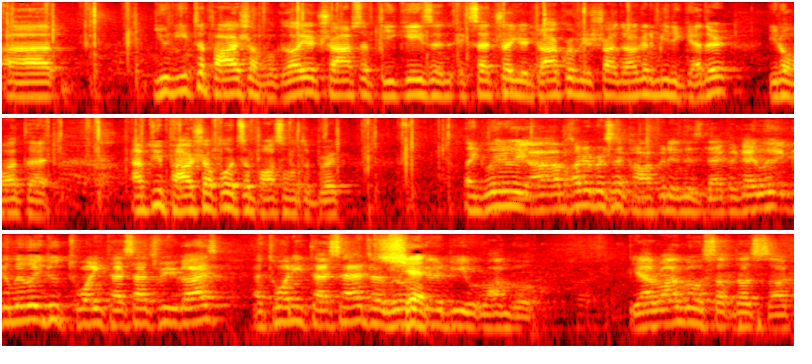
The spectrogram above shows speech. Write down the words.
Uh, you need to power shuffle because all your traps and PKs and etc. Your dark room, your shrine, they're all gonna be together. You don't want that. After you power shuffle, it's impossible to break. Like literally, I'm 100% confident in this deck. Like I li- could literally do 20 test hands for you guys, and 20 test hands are literally Shit. gonna be Rhongo. Yeah, Rhongo su- does suck.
